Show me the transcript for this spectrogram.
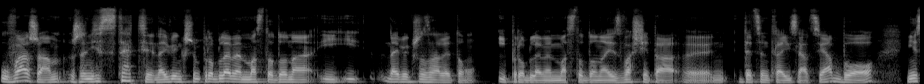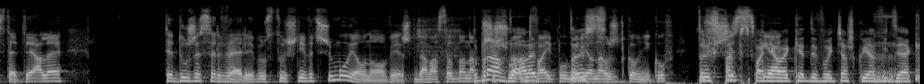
uważam, że niestety największym problemem Mastodona i, i największą zaletą i problemem Mastodona jest właśnie ta e, decentralizacja, bo niestety, ale te duże serwery po prostu już nie wytrzymują, no wiesz, dla Mastodona to przyszło 2,5 miliona jest, użytkowników To jest tak wszystkie... tak wspaniałe, kiedy Wojciaszku ja widzę, jak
